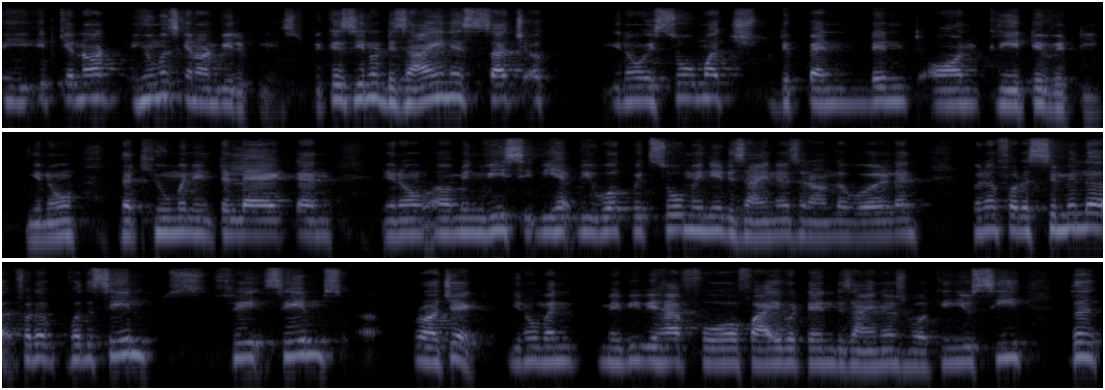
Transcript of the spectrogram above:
it cannot humans cannot be replaced because you know design is such a you know is so much dependent on creativity you know that human intellect and you know i mean we see we have, we work with so many designers around the world and you know for a similar for the for the same same uh, project you know when maybe we have four or five or ten designers working you see the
